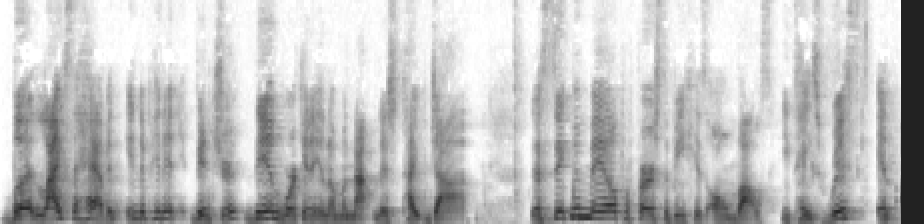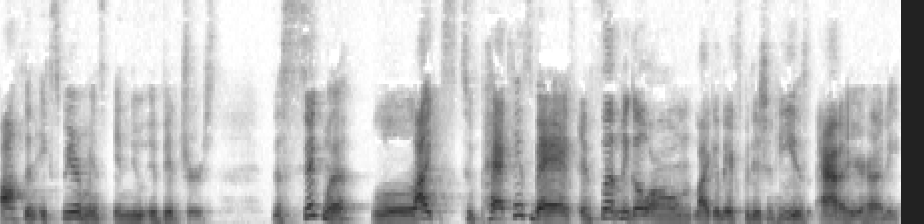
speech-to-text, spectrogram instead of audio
but likes to have an independent venture, then working in a monotonous type job. The Sigma male prefers to be his own boss. He takes risks and often experiments in new adventures. The Sigma likes to pack his bags and suddenly go on like an expedition. He is out of here, honey.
